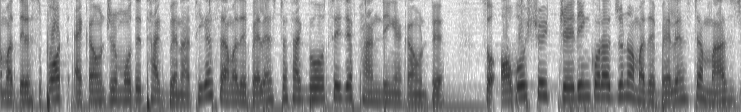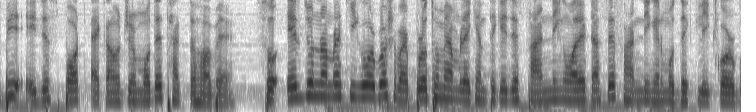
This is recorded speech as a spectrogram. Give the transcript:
আমাদের স্পট অ্যাকাউন্টের মধ্যে থাকবে না, ঠিক আছে? আমাদের ব্যালেন্সটা থাকবে হচ্ছে এই যে ফান্ডিং অ্যাকাউন্টে সো অবশ্যই ট্রেডিং করার জন্য আমাদের ব্যালেন্সটা মাস্ট বি এই যে স্পট অ্যাকাউন্টের মধ্যে থাকতে হবে। সো এর জন্য আমরা কি করব? সবার প্রথমে আমরা এখান থেকে যে ফান্ডিং ওয়ালেট আছে ফান্ডিংয়ের মধ্যে ক্লিক করব।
